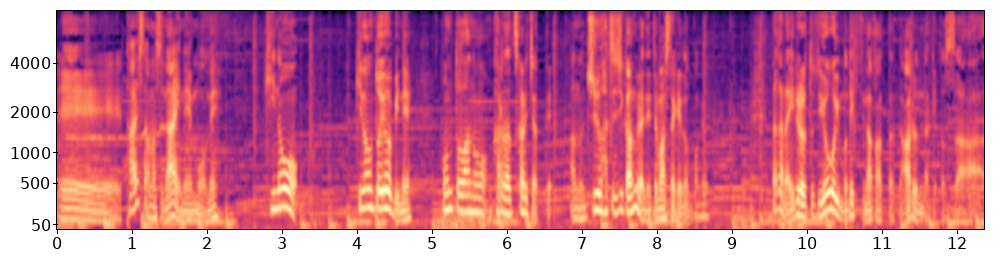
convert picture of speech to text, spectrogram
えー、大した話ないね、もうね。昨日、昨日土曜日ね、本当あの、体疲れちゃって、あの、18時間ぐらい寝てましたけどもね。だから色々と用意もできてなかったってあるんだけどさ、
